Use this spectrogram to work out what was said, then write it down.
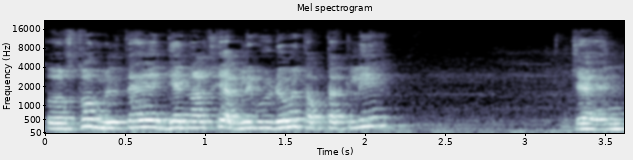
तो दोस्तों, मिलते हैं ज्ञान नॉलेज की अगली वीडियो में, तब तक के लिए जय हिंद।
